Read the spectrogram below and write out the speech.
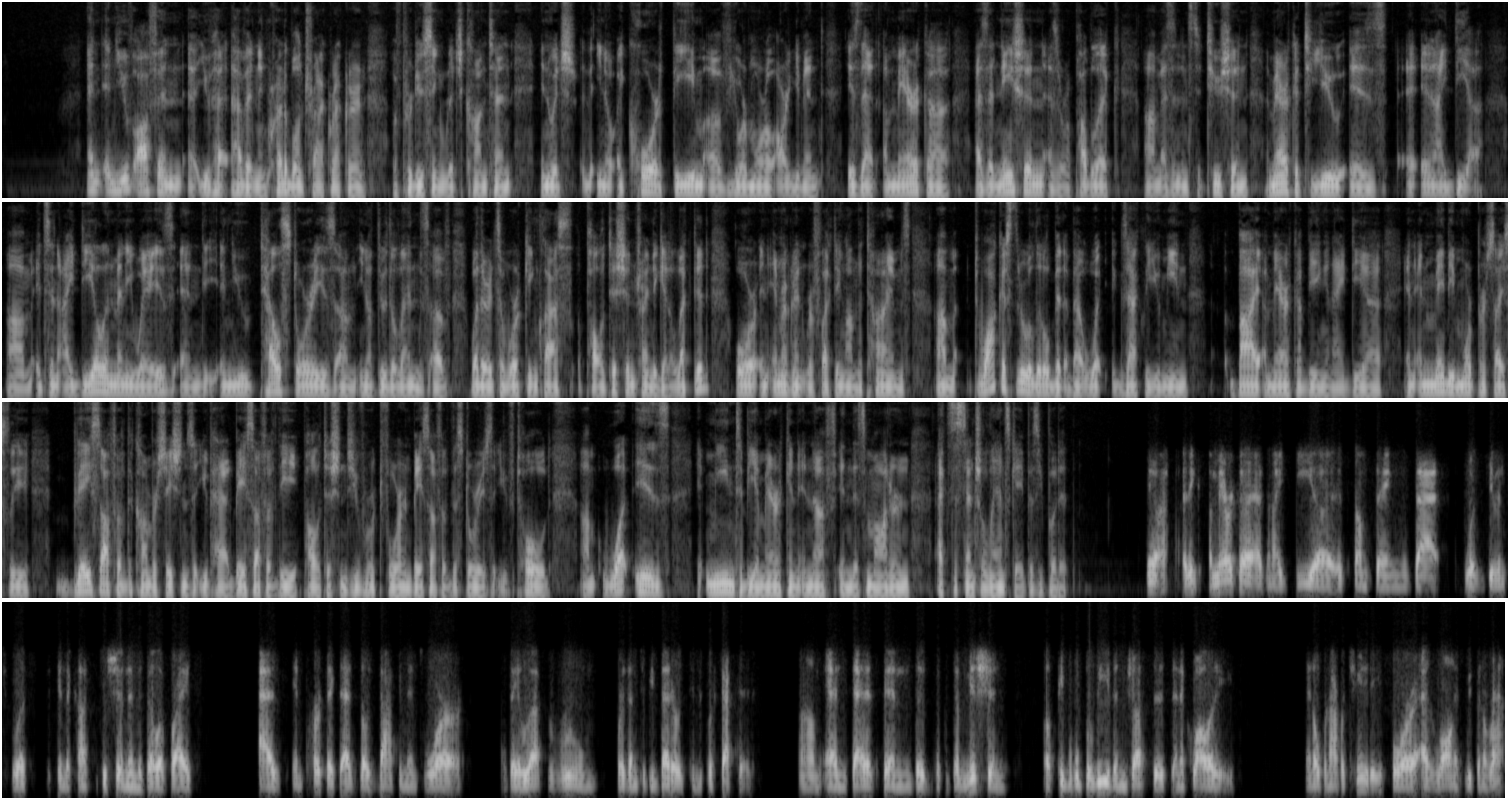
and and you've often uh, you ha- have an incredible track record of producing rich content in which you know a core theme of your moral argument is that America as a nation, as a republic, um, as an institution, America to you is a- an idea. Um, it's an ideal in many ways, and and you tell stories, um, you know, through the lens of whether it's a working class politician trying to get elected or an immigrant reflecting on the times. Um, to walk us through a little bit about what exactly you mean by America being an idea, and and maybe more precisely, based off of the conversations that you've had, based off of the politicians you've worked for, and based off of the stories that you've told, um, what is it mean to be American enough in this modern existential landscape, as you put it? You know, I think America as an idea is something that was given to us in the Constitution and the Bill of Rights. As imperfect as those documents were, they left room for them to be better, to be perfected. Um, and that has been the, the, the mission of people who believe in justice and equality and open opportunity for as long as we've been around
